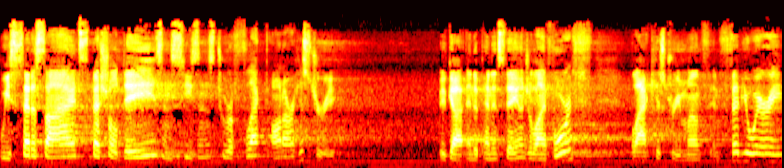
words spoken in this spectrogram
We set aside special days and seasons to reflect on our history. We've got Independence Day on July 4th, Black History Month in February,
